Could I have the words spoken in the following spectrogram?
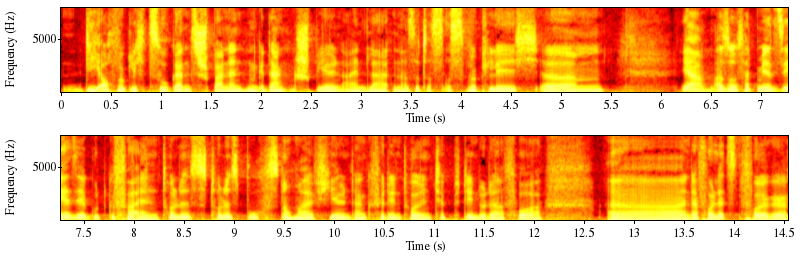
die auch wirklich zu ganz spannenden Gedankenspielen einladen. Also das ist wirklich, ähm, ja, also es hat mir sehr, sehr gut gefallen. Tolles, tolles Buch. Nochmal vielen Dank für den tollen Tipp, den du da vor äh, in der vorletzten Folge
